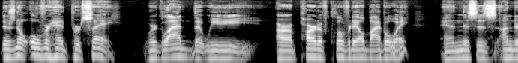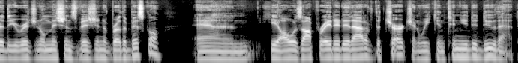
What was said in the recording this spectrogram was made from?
there's no overhead per se. We're glad that we are a part of cloverdale bible way and this is under the original missions vision of brother biscoe and he always operated it out of the church and we continue to do that.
